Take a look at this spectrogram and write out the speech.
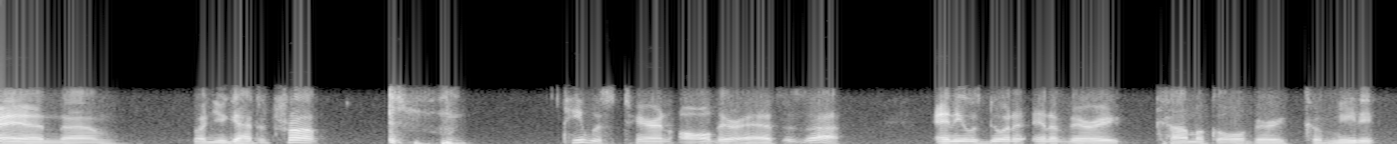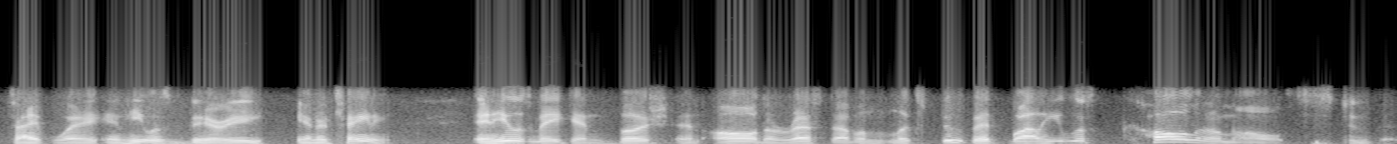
And um, when you got to Trump, he was tearing all their asses up, and he was doing it in a very comical, very comedic type way, and he was very entertaining. And he was making Bush and all the rest of them look stupid while he was calling them all stupid.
